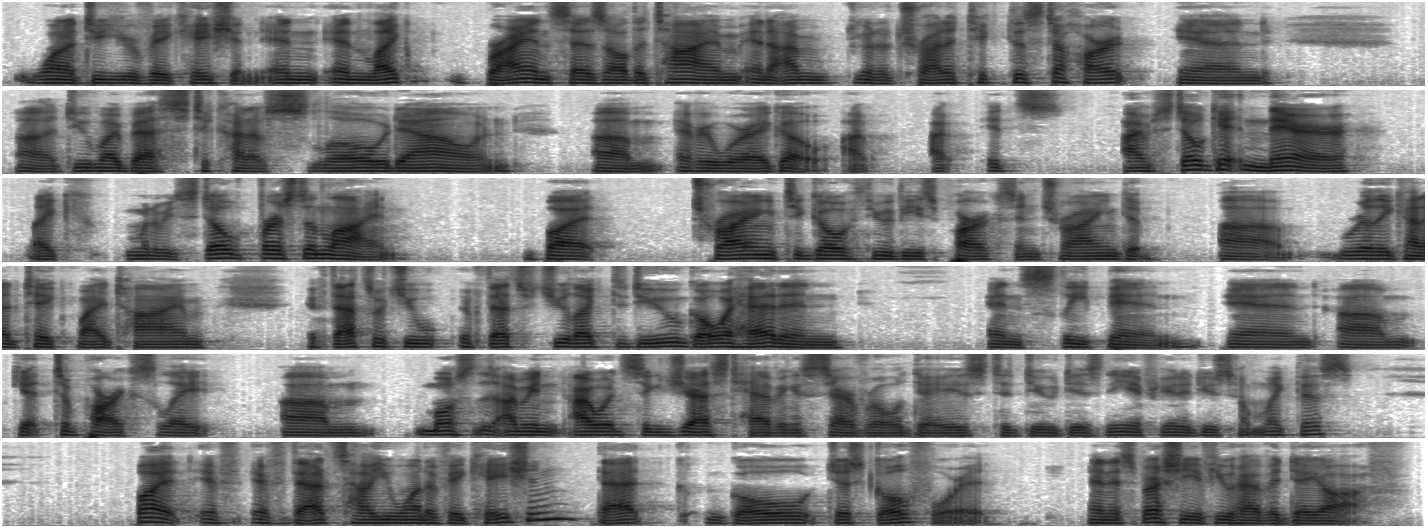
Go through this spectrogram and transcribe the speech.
want to do your vacation. And and like Brian says all the time, and I'm going to try to take this to heart and uh, do my best to kind of slow down um, everywhere I go. I, I, it's I'm still getting there. Like I'm gonna be still first in line, but trying to go through these parks and trying to uh, really kind of take my time. If that's what you if that's what you like to do, go ahead and and sleep in and um, get to parks late. Um, most of the, I mean, I would suggest having several days to do Disney if you're gonna do something like this. But if if that's how you want a vacation, that go just go for it, and especially if you have a day off,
